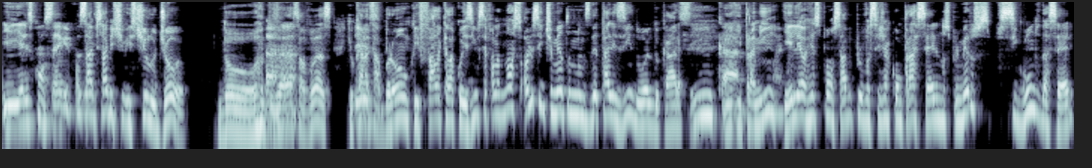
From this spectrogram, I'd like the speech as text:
E eles conseguem fazer Sabe, isso. sabe esti- estilo Joel? Do, do. Last of Us, que o cara Isso. tá bronco e fala aquela coisinha, você fala, nossa, olha o sentimento nos detalhezinhos do olho do cara. Sim, cara. e, e para mim, demais. ele é o responsável por você já comprar a série nos primeiros segundos da série.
